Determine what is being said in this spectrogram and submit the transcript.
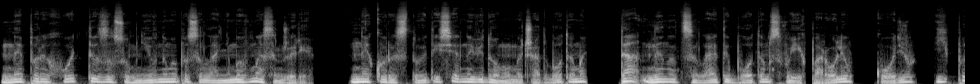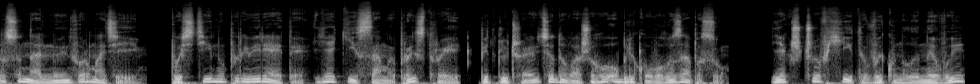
Не переходьте за сумнівними посиланнями в месенджері, не користуйтеся невідомими чат-ботами та не надсилайте ботам своїх паролів, кодів і персональної інформації. Постійно перевіряйте, які саме пристрої підключаються до вашого облікового запису. Якщо вхід виконали не ви,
